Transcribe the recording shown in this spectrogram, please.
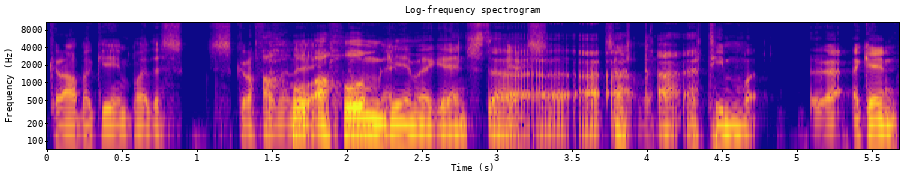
grab a game by the scruff of the neck. A home game against a, yes, a, exactly. a, a, team again,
